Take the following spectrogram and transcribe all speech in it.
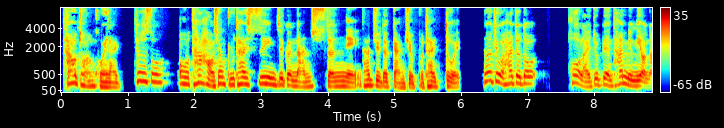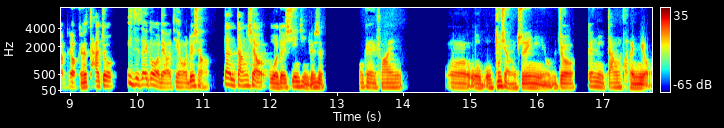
他又突然回来，他就说：“哦，他好像不太适应这个男生呢，他觉得感觉不太对。”然后结果他就都后来就变，他明明有男朋友，可是他就一直在跟我聊天。我就想，但当下我的心情就是：OK，fine，我我我不想追你，我就跟你当朋友。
